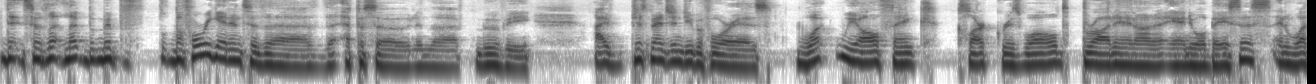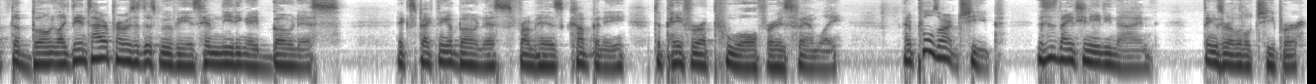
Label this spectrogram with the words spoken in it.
the, so let, let, before we get into the the episode and the movie, I just mentioned to you before is what we all think Clark Griswold brought in on an annual basis, and what the bone like the entire premise of this movie is him needing a bonus, expecting a bonus from his company to pay for a pool for his family, and pools aren't cheap. This is 1989 things are a little cheaper.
